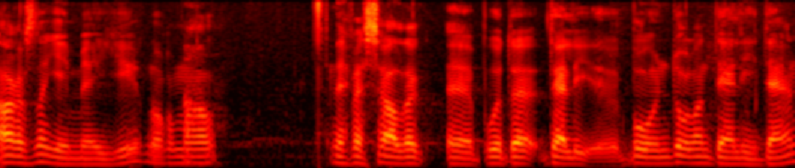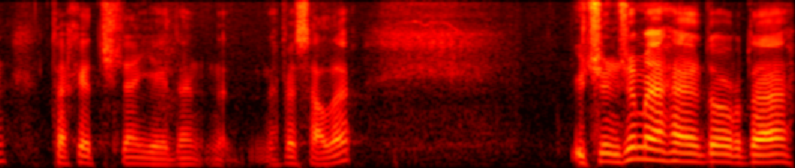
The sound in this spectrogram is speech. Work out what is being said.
ağzına yemək yeyir, normal nəfəs alır, e, burada dəli, boyunda olan dəlikdən, təxir tikilən yerdən nə- nəfəs alır. Üçüncü mərhələdə orada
